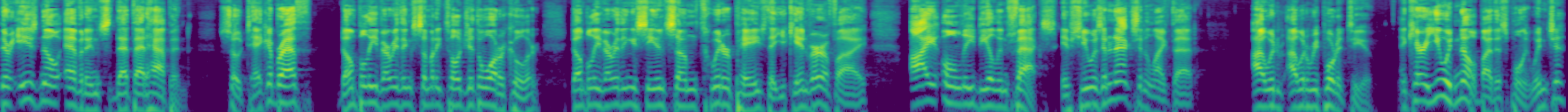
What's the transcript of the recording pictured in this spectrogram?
There is no evidence that that happened. So take a breath. Don't believe everything somebody told you at the water cooler. Don't believe everything you see in some Twitter page that you can't verify. I only deal in facts. If she was in an accident like that, I would I would report it to you. And Carrie, you would know by this point, wouldn't you?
